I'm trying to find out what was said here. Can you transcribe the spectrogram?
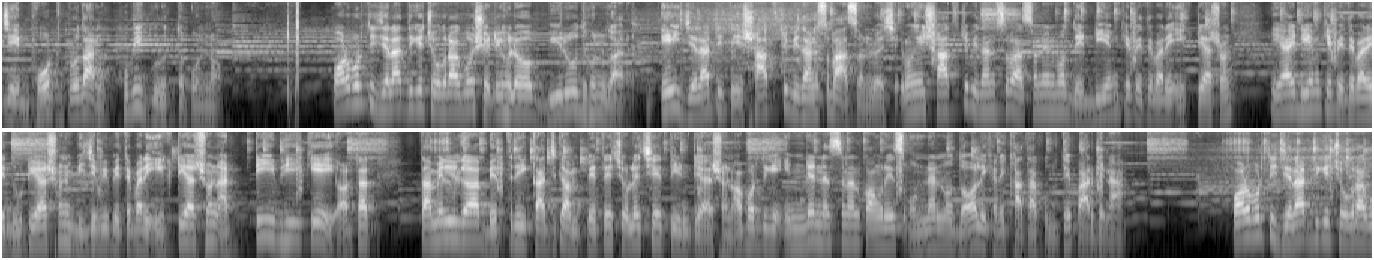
যে ভোট প্রদান খুবই গুরুত্বপূর্ণ। পরবর্তী জেলার দিকে চোখ রাখব সেটি হলো বিরুধুনগড় এই জেলাটিতে সাতটি বিধানসভা আসন রয়েছে এবং এই সাতটি বিধানসভা আসনের মধ্যে ডিএমকে পেতে পারে একটি আসন, এআইডিএমকে পেতে পারে দুটি আসন, বিজেপি পেতে পারে একটি আসন আর টিভিকে অর্থাৎ তামিলগা বেত্রি কাজগাম পেতে চলেছে তিনটি আসন। অপরদিকে ইন্ডিয়ান ন্যাশনাল কংগ্রেস অন্যান্য দল এখানে খাতা খুলতে পারবে না। পরবর্তী জেলার দিকে চোখ রাখব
